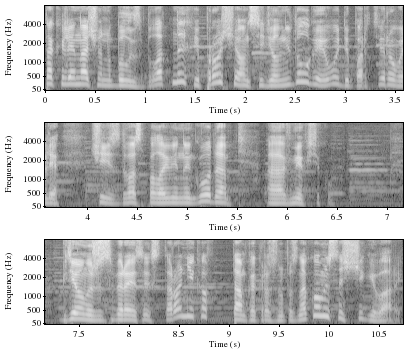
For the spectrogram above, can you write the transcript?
Так или иначе, он был из блатных и прочее. Он сидел недолго, его депортировали через два с половиной года э, в Мексику где он уже собирает своих сторонников, там как раз он познакомился с Че Геварой.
